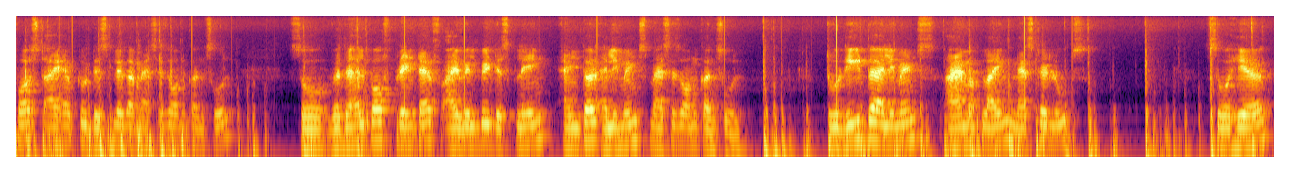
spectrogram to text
first I have to display the message on console. So with the help of printf I will be displaying enter elements message on console. To read the elements I am applying nested loops so here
